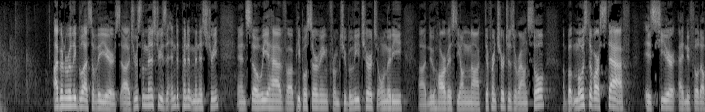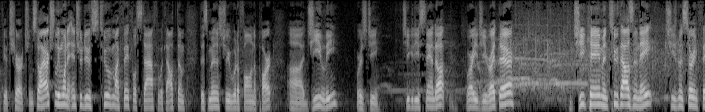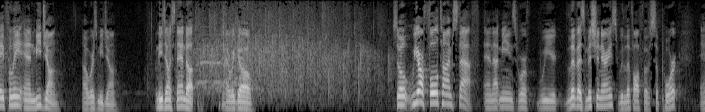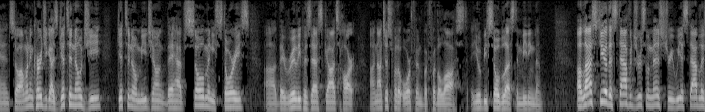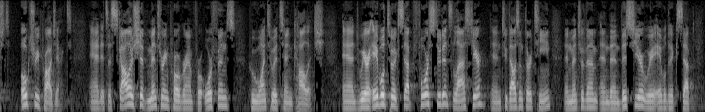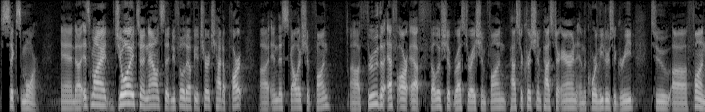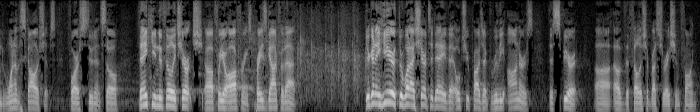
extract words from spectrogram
I've been really blessed over the years. Uh, Jerusalem Ministry is an independent ministry, and so we have uh, people serving from Jubilee Church, Onuri, uh, New Harvest, Youngnak, different churches around Seoul. Uh, but most of our staff is here at New Philadelphia Church. And so I actually want to introduce two of my faithful staff. Without them, this ministry would have fallen apart. Uh, G. Lee, where's G? G, could you stand up? Where are you, G? Right there. G came in 2008. She's been serving faithfully. And Mi Jung, uh, where's Mi Jung? Mi Jung, stand up. There we go. So we are full time staff, and that means we're, we live as missionaries. We live off of support. And so I want to encourage you guys get to know G, get to know Mi Jung. They have so many stories. Uh, they really possess God's heart, uh, not just for the orphan, but for the lost. You'll be so blessed in meeting them. Uh, last year, the staff of Jerusalem Ministry, we established Oak Tree Project. And it's a scholarship mentoring program for orphans who want to attend college. And we are able to accept four students last year in 2013 and mentor them. And then this year, we are able to accept six more. And uh, it's my joy to announce that New Philadelphia Church had a part uh, in this scholarship fund. Uh, through the FRF, Fellowship Restoration Fund, Pastor Christian, Pastor Aaron, and the core leaders agreed to uh, fund one of the scholarships for our students. So thank you, New Philly Church, uh, for your offerings. Praise God for that. You're going to hear through what I share today that Oak Tree Project really honors the spirit uh, of the Fellowship Restoration Fund.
